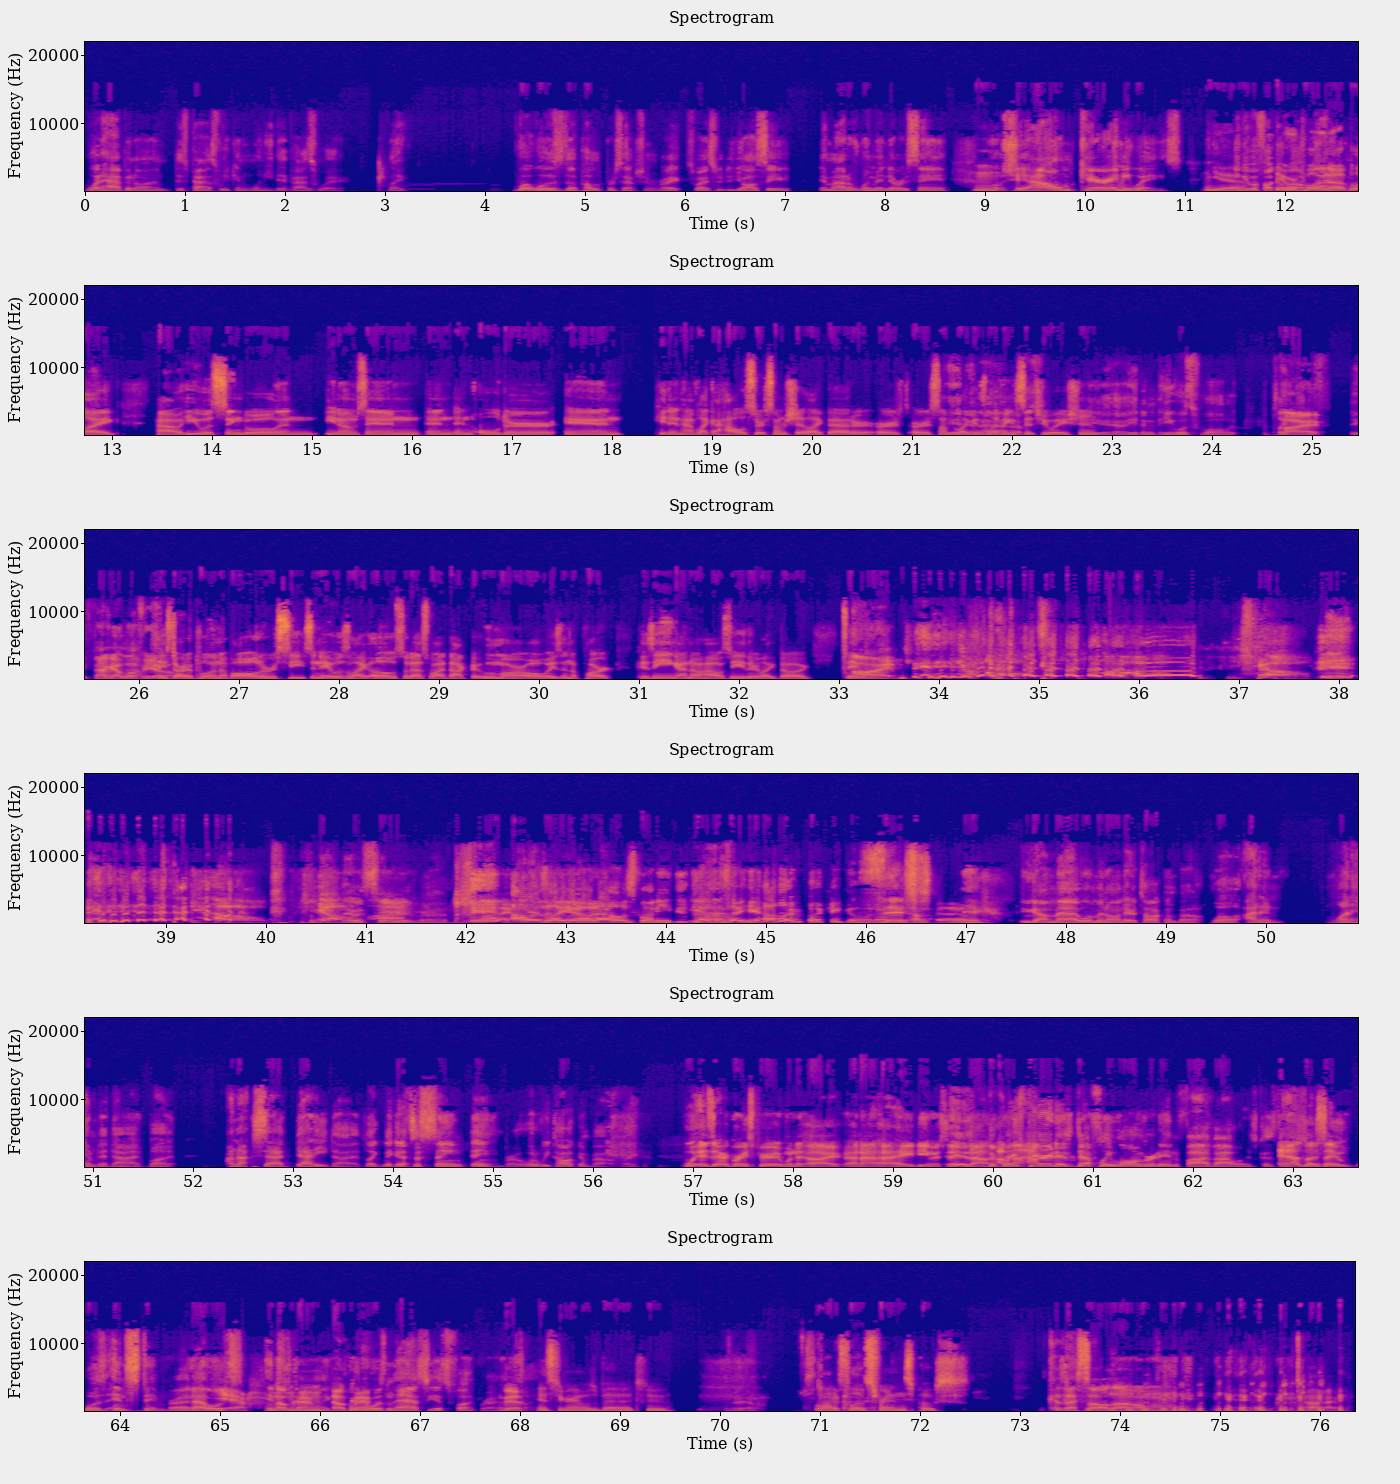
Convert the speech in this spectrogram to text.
what happened on this past weekend when he did pass away. Like, what was the public perception, right? Spicer, did y'all see the amount of women that were saying. "Well, shit, I don't care anyways." Yeah, give a fuck they were pulling up women. like how he was single and you know what I'm saying and and older and he didn't have like a house or some shit like that or or or something like his didn't living have- situation. Yeah, he didn't. He was well. The plate. Right. They found got one out for y'all. They started pulling up all the receipts and they was like, "Oh, so that's why Dr. Umar always in the park cuz he ain't got no house either." Like, dog. They All was- right. Yo. Yo. Yeah, they was Yo, serious, bro. I was like, yo, that was funny. I was like, y'all are fucking going on. This- right now. Nigga. You got mad women on there talking about, well, I didn't want him to die, but I'm not sad daddy died. Like, nigga, that's the same thing, bro. What are we talking about? Like, Well, is there a grace period when? All right, and I, I hate to even say it is- this. I- the I'm grace not- I'm- period is definitely longer than five hours because and I was about to say, was instant, bro. That was Yeah. instant. Okay. Like, Okay. Twitter was nasty as fuck, bro. It was Yeah. like- Instagram was bad too. yeah. It's a lot of close friends posts. because I saw um, all right,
